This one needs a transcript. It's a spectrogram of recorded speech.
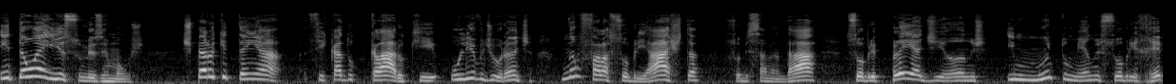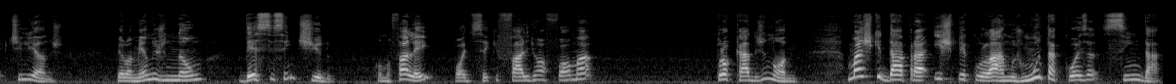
Então é isso, meus irmãos. Espero que tenha ficado claro que o livro de Urântia não fala sobre Asta, sobre Sanandar, sobre pleiadianos e muito menos sobre reptilianos. Pelo menos não desse sentido. Como falei, pode ser que fale de uma forma trocada de nome. Mas que dá para especularmos muita coisa, sim dá.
